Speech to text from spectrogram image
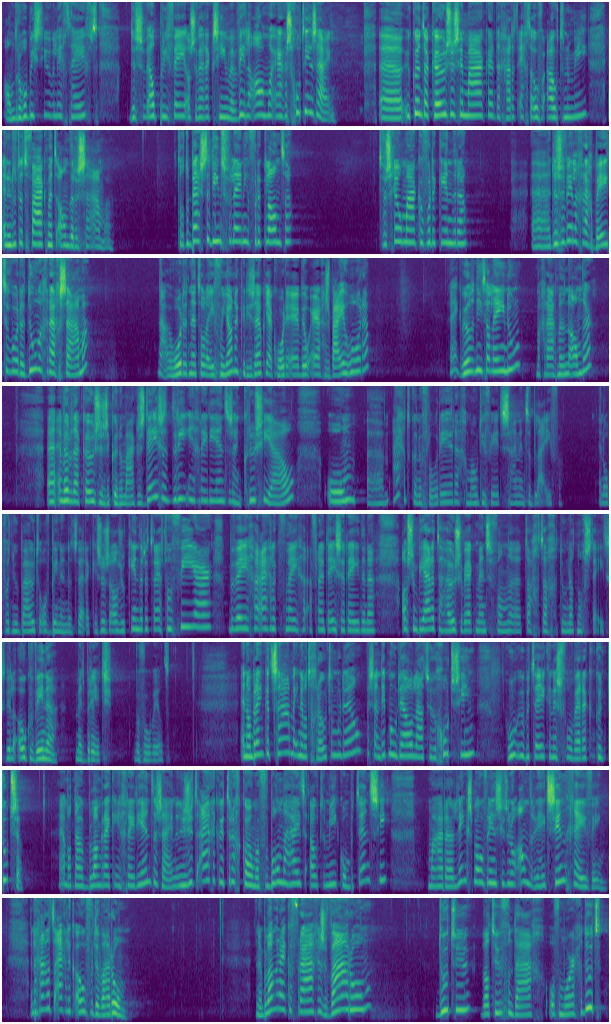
andere hobby's die u wellicht heeft. Dus zowel privé als werk zien we, willen allemaal ergens goed in zijn. Uh, u kunt daar keuzes in maken, dan gaat het echt over autonomie. En u doet dat vaak met anderen samen. Toch de beste dienstverlening voor de klanten. Het verschil maken voor de kinderen. Uh, dus we willen graag beter worden, doen we graag samen. Nou, we hoorden het net al even van Janneke. Die zei ook, ja, ik hoorde, wil ergens bij horen. Ik wil het niet alleen doen, maar graag met een ander. Uh, en we hebben daar keuzes in kunnen maken. Dus deze drie ingrediënten zijn cruciaal om um, eigenlijk te kunnen floreren, gemotiveerd te zijn en te blijven. En of het nu buiten of binnen het werk is. Dus als uw kinderen terecht van vier jaar bewegen, eigenlijk vanwege, vanuit deze redenen. Als u een thuis werkt, mensen van uh, 80 doen dat nog steeds. Willen ook winnen met bridge, bijvoorbeeld. En dan breng ik het samen in een wat groter model. Dus en dit model laat u goed zien hoe u betekenisvol werk kunt toetsen. En wat nou belangrijke ingrediënten zijn. En u ziet eigenlijk weer terugkomen verbondenheid, autonomie, competentie. Maar uh, linksbovenin ziet u nog andere, die heet zingeving. En dan gaat het eigenlijk over de waarom. En een belangrijke vraag is: waarom doet u wat u vandaag of morgen doet?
